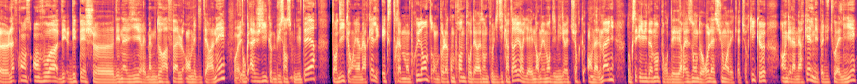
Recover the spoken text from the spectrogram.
euh, la France envoie des, dépêche euh, des navires et même deux rafales en Méditerranée, Oui. donc agit comme puissance militaire, tandis qu'Angela Merkel est extrêmement prudente. On peut la comprendre pour des raisons de politique intérieure. Il y a énormément d'immigrés turcs en Allemagne, donc c'est évidemment pour des raisons de relation avec la Turquie que Angela Merkel n'est pas du tout alignée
